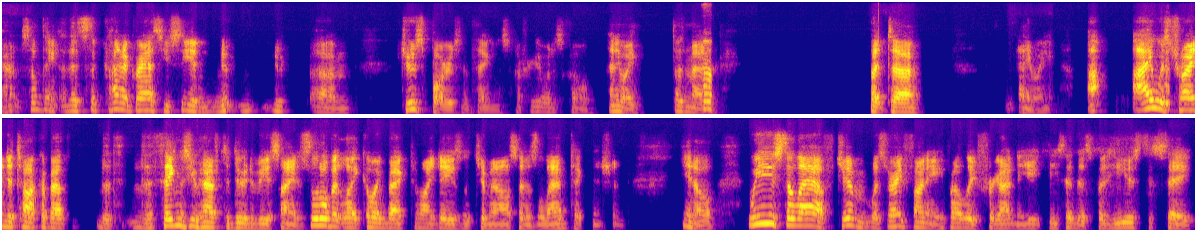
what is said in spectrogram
uh, something that's the kind of grass you see in new, new, um, juice bars and things. I forget what it's called. Anyway, doesn't matter. But uh, anyway, I, I was trying to talk about the the things you have to do to be a scientist. A little bit like going back to my days with Jim Allison as a lab technician. You know, we used to laugh. Jim was very funny. He probably forgotten he, he said this, but he used to say,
